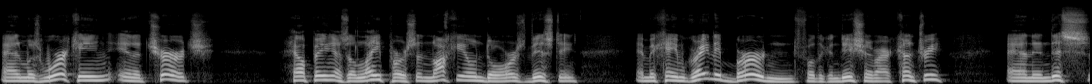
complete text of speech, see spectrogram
and was working in a church, helping as a layperson, knocking on doors, visiting, and became greatly burdened for the condition of our country and in this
